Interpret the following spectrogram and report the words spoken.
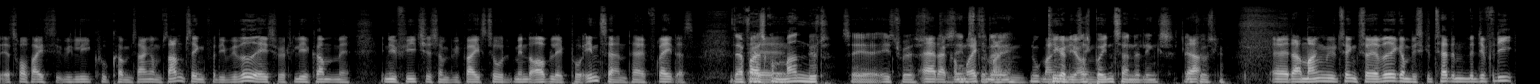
jeg tror faktisk, vi lige kunne komme i tanke om samme ting, fordi vi ved, at Ahrefs lige er kommet med en ny feature, som vi faktisk tog et mindre oplæg på internt her i fredags. Der er faktisk øh, kommet meget nyt til Ahrefs. Ja, der er kommet rigtig mange Nu mange kigger de også ting. på interne links lige ja. pludselig. Øh, der er mange nye ting, så jeg ved ikke, om vi skal tage dem, men det er fordi,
